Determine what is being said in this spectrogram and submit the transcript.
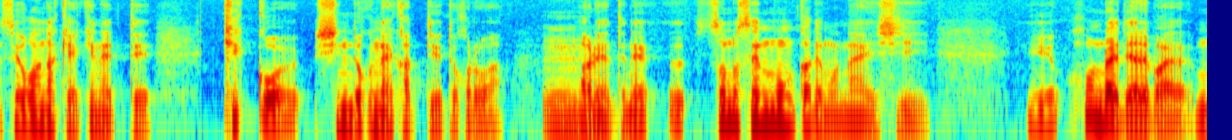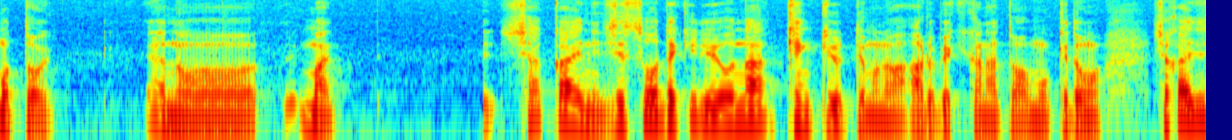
背負わなきゃいけないって結構しんどくないかっていうところはうん。あるんやってね、その専門家でもないしえ本来であればもっとあのーまあ社会に実装できるような研究っていうものはあるべきかなとは思うけども社会実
